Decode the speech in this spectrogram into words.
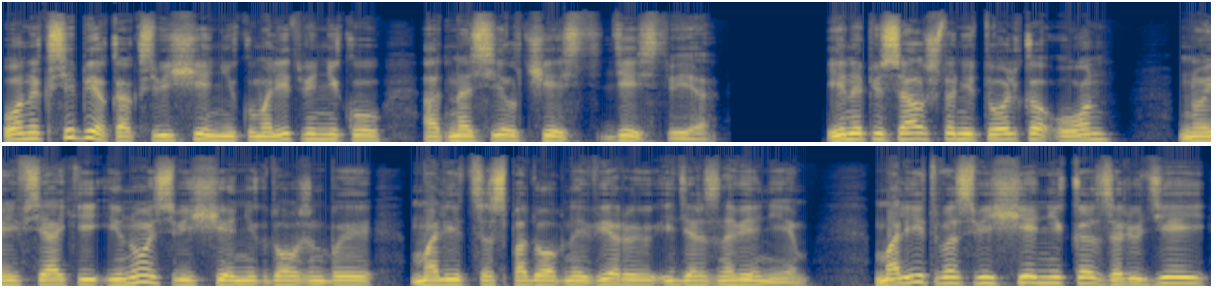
он и к себе, как священнику-молитвеннику, относил честь действия и написал, что не только он, но и всякий иной священник должен бы молиться с подобной верою и дерзновением. Молитва священника за людей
